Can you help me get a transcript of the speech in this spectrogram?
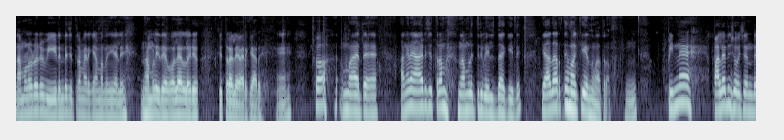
നമ്മളോടൊരു വീടിന്റെ ചിത്രം വരയ്ക്കാൻ പറഞ്ഞു കഴിഞ്ഞാൽ നമ്മൾ ഇതേപോലെയുള്ളൊരു ചിത്രമല്ലേ വരയ്ക്കാറ്? ഏഹ് ഇപ്പോൾ മറ്റേ അങ്ങനെ ആ ഒരു ചിത്രം നമ്മൾ ഇത്തിരി വലുതാക്കിയിട്ട് യാഥാർത്ഥ്യമാക്കിയെന്ന് മാത്രം. പിന്നെ പലരും ചോദിച്ചിട്ടുണ്ട്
